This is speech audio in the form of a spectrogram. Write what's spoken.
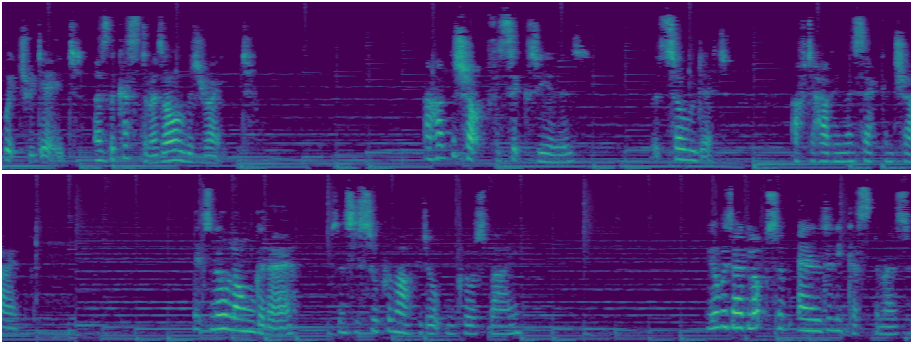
which we did, as the customer's always right. I had the shop for six years, but sold it after having my second child. It's no longer there since the supermarket opened close by. We always had lots of elderly customers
